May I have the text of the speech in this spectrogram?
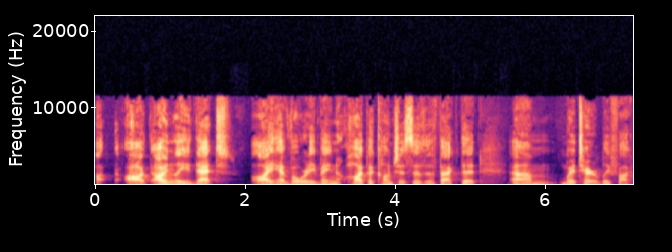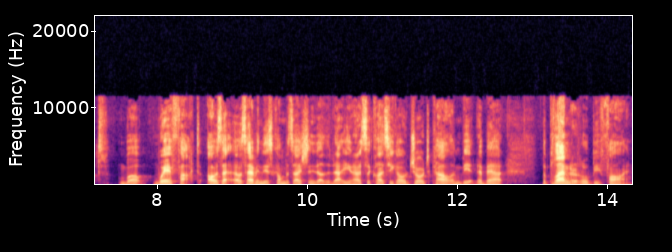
I, I, only that I have already been hyper conscious of the fact that um, we're terribly fucked. Well, we're fucked. I was I was having this conversation the other day. You know, it's the classic old George Carlin bit about the planet will be fine.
